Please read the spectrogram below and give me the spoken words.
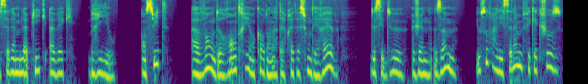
salam l'applique avec brio. Ensuite, avant de rentrer encore dans l'interprétation des rêves de ces deux jeunes hommes, Youssouf salam fait quelque chose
